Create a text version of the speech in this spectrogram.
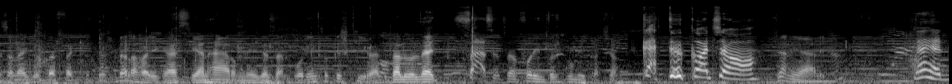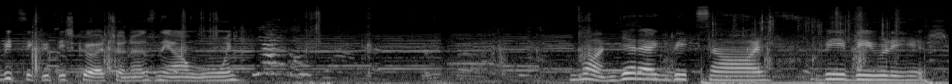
Ez a legjobb befektetés. Belehajigálsz ilyen 3-4 ezer forintot, és kijöhet belőle egy 150 forintos gumikacsa. Kettő kacsa! Zseniális. Lehet biciklit is kölcsönözni amúgy. Van gyerekbicaj, bébiülés.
